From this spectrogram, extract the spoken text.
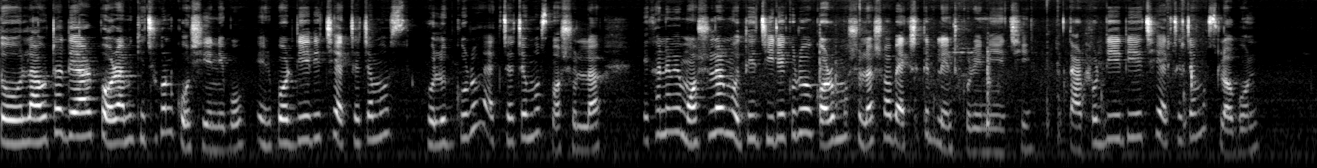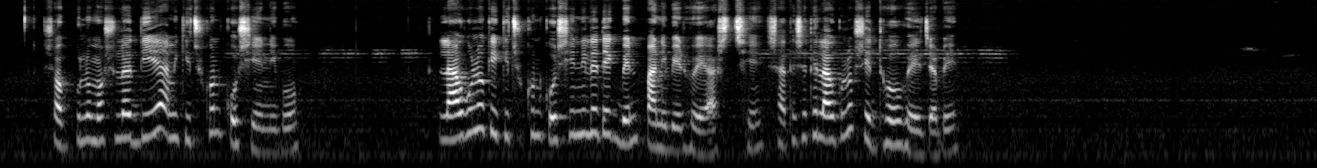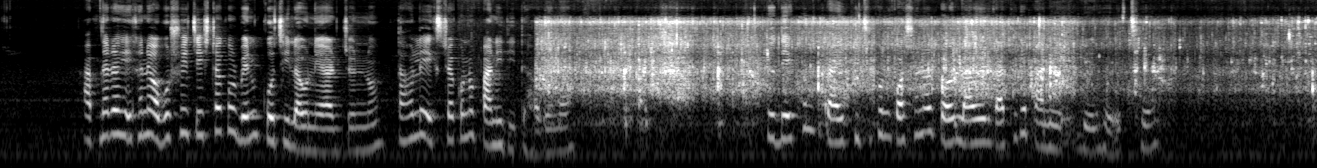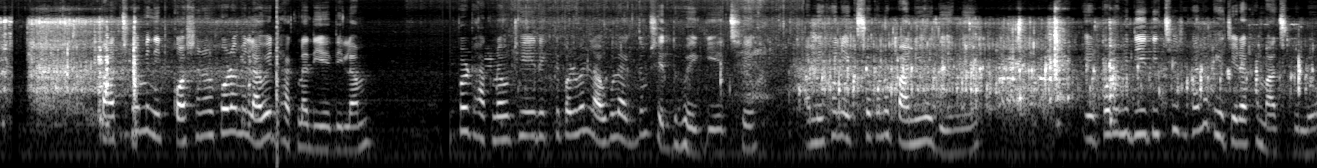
তো লাউটা দেওয়ার পর আমি কিছুক্ষণ কষিয়ে নেব। এরপর দিয়ে দিচ্ছি এক চা চামচ হলুদ গুঁড়ো, এক চা চামচ মশলা। এখানে আমি মশলার মধ্যে জিরে গুঁড়ো ও গরম মশলা সব একসাথে ব্লেন্ড করে নিয়েছি। তারপর দিয়ে দিয়েছি এক চা চামচ লবণ। সবগুলো মশলা দিয়ে আমি কিছুক্ষণ কষিয়ে নিব। লাউগুলোকে কিছুক্ষণ কষিয়ে নিলে দেখবেন পানি বের হয়ে আসছে। সাথে সাথে লাউগুলো সেদ্ধও হয়ে যাবে। আপনারা এখানে অবশ্যই চেষ্টা করবেন কচি লাউ নেওয়ার জন্য। তাহলে এক্সট্রা কোনো পানি দিতে হবে না। তো দেখুন, প্রায় কিছুক্ষণ কষানোর পর লাউয়ের গা থেকে পানি বের হয়েছে। পাঁচ ছ মিনিট কষানোর পর আমি লাউয়ের ঢাকনা দিয়ে দিলাম। এরপর ঢাকনা উঠিয়ে দেখতে পারবেন, লাউগুলো একদম সেদ্ধ হয়ে গিয়েছে। আমি এখানে এক্সট্রা কোনো পানিও দিইনি। এরপর আমি দিয়ে দিচ্ছি এখানে ভেজে রাখা মাছগুলো।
